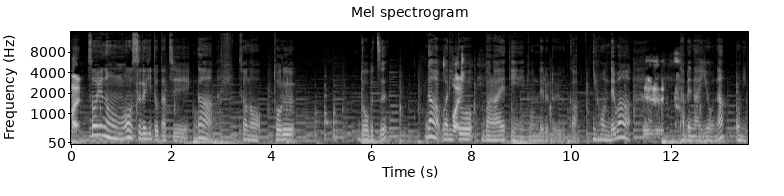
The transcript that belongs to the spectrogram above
はい。そういうのをする人たちがその取る動物が割とバラエティーに富んでるというか、日本ではえ食べないようなお肉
